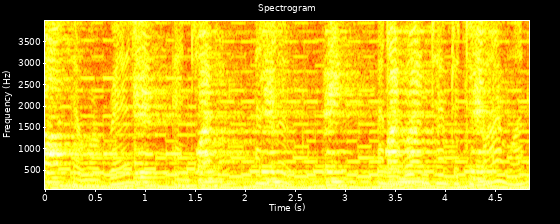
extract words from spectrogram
that were red and yellow and blue. And I wasn't tempted to buy one,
